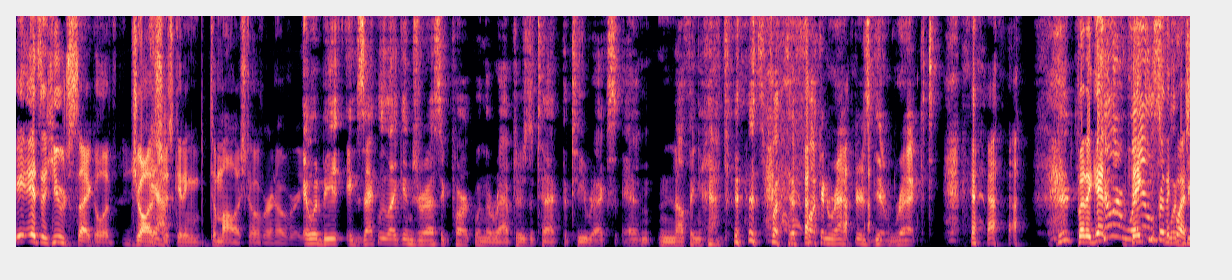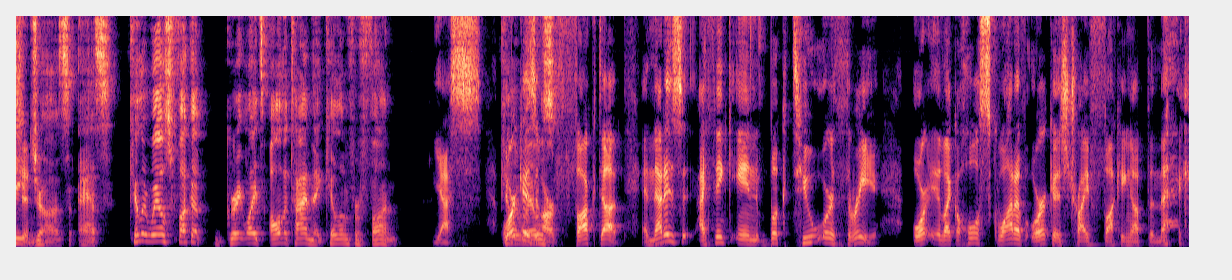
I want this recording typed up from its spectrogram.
It- It's a huge cycle of Jaws Yeah. just getting demolished over and over again. It would be exactly like in Jurassic Park when the raptors attack the T Rex and nothing happens, but the fucking raptors get wrecked. Dude, But again, killer thank you whales for the would question. beat Jaws ass. Killer whales fuck up great whites all the time. They kill them for fun. yes. Killer Orcas whales- are fucked up. And that is, I think, in book two or three. Or like a whole squad of orcas try fucking up the Meg.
